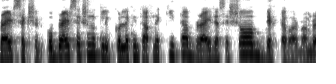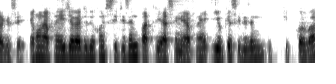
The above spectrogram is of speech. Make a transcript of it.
ব্রাইট সেকশন ও ব্রাইট সেকশনে ক্লিক করলে কিন্তু আপনি কিতা ব্রাইট আছে, সব দেখতে পারবা আমরা কাছে এখন আপনি এই জায়গায় যদি এখন সিটিজেন পাত্রী আসেনি, আপনি ইউকে সিটিজেন ক্লিক করবা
